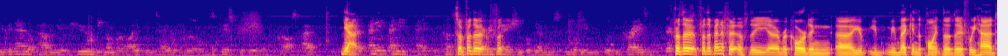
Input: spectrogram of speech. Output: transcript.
you can end up having a huge number of IP table rules distributed across out. Yeah. Any, any, any, So for the- for- permutations would be, would be, would be crazy. For the for the benefit of the uh, recording, uh, you, you, you're making the point that if we had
